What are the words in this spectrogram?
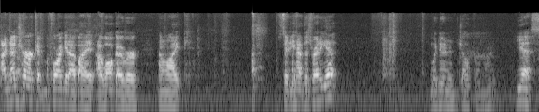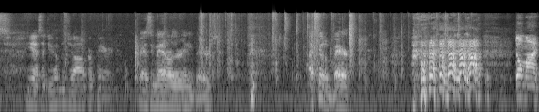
I nudge Hurk before I get up. I, I walk over, and I'm like, "So do you have this ready yet?" We're doing a job run, right? Yes. Yes, I do have the job prepared. Fancy man, are there any bears? I killed a bear. Don't mind,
